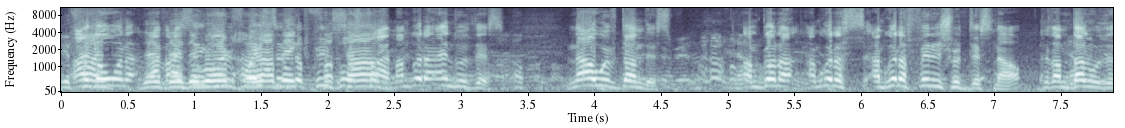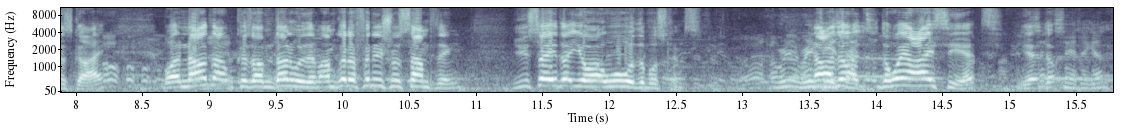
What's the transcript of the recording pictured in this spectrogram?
You I don't want to. the, I, the, I the think word we've wasted Arabic the people's fasad. time. I'm going to end with this. Now we've done this. I'm gonna, I'm gonna, I'm gonna finish with this now because I'm done with this guy. But now that because I'm done with him, I'm gonna finish with something. You say that you're at war with the Muslims. Re- repeat Now, that. the, the way I see it, yeah, Say- the- say it again.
